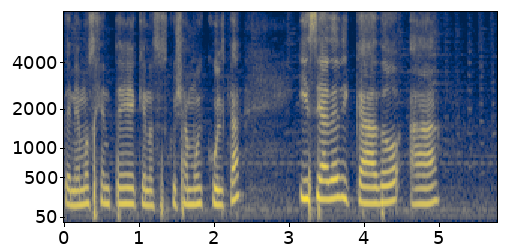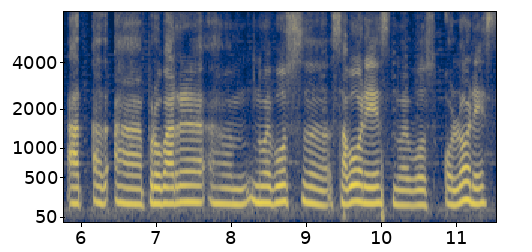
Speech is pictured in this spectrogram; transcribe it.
tenemos gente que nos escucha muy culta y se ha dedicado a, probar nuevos uh, sabores, nuevos olores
